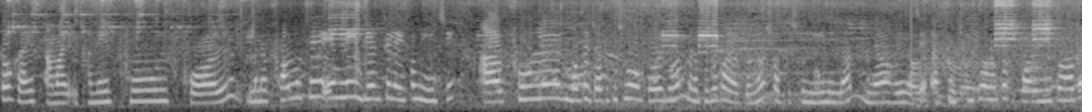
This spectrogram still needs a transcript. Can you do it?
তো গাইস আমার এখানে ফুল ফল মানে ফল বলতে এমনি বেল টেল এইসব নিয়েছি। আর ফুলের মধ্যে যত কিছু প্রয়োজন মানে পুজো করার জন্য সব কিছু নিয়ে নিলাম নেওয়া হয়ে গেছে। এখন শুধু আমাকে ফল নিতে হবে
